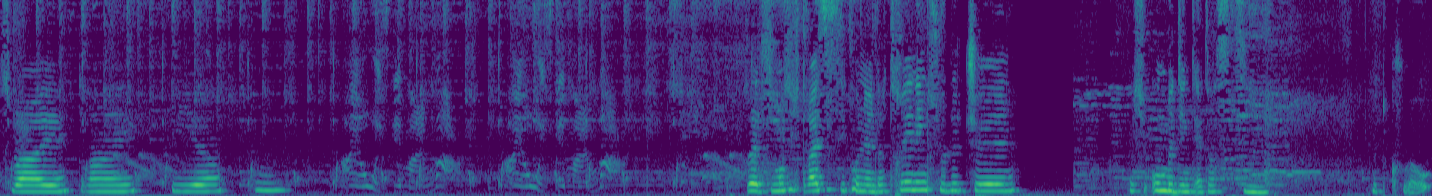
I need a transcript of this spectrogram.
Zwei, drei, vier, fünf. So, jetzt muss ich 30 Sekunden in der Trainingshütte chillen. Ich unbedingt etwas ziehen. Mit Crow.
